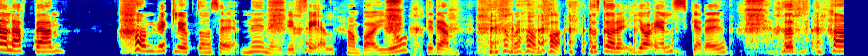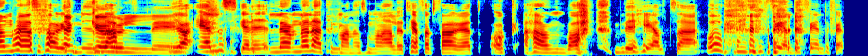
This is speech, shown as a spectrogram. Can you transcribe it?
den lappen. Han vecklar upp den och säger nej, nej, det är fel. Han bara jo, det är den. Men han bara, då står det jag älskar dig. Han har alltså tagit min lapp Gullig. jag älskar dig. Lämna den här till mannen som man aldrig träffat förut. Och han bara blir helt så här. Åh, nej, det är fel, det är fel, det är fel.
